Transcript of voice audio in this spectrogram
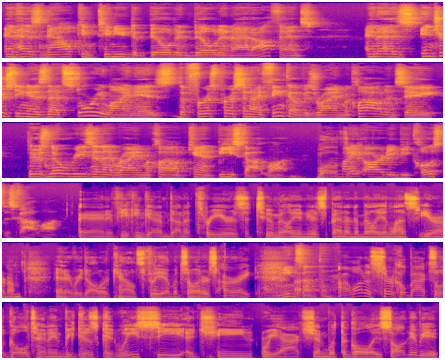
and has now continued to build and build and add offense. And as interesting as that storyline is, the first person I think of is Ryan McLeod and say, there's no reason that Ryan McLeod can't be Scott Laughton. Well, might already be close to Scott Laughton. And if you can get him done at three years at two million, you're spending a million less a year on him, and every dollar counts for the Edmonton Oilers. All right. It means uh, something. I want to circle back to the goaltending because could we see a chain reaction with the goalies? So I'll give you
